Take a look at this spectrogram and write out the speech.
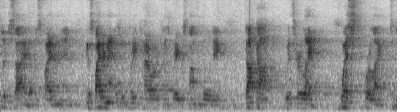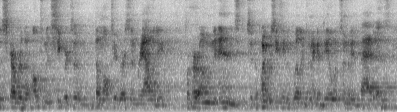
flip side of a Spider-Man. And a Spider-Man is with great power comes great responsibility. Doc Ock, with her like quest for like to discover the ultimate secrets of the multiverse and reality for her own ends, to the point where she's even willing to make a deal with somebody as bad as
